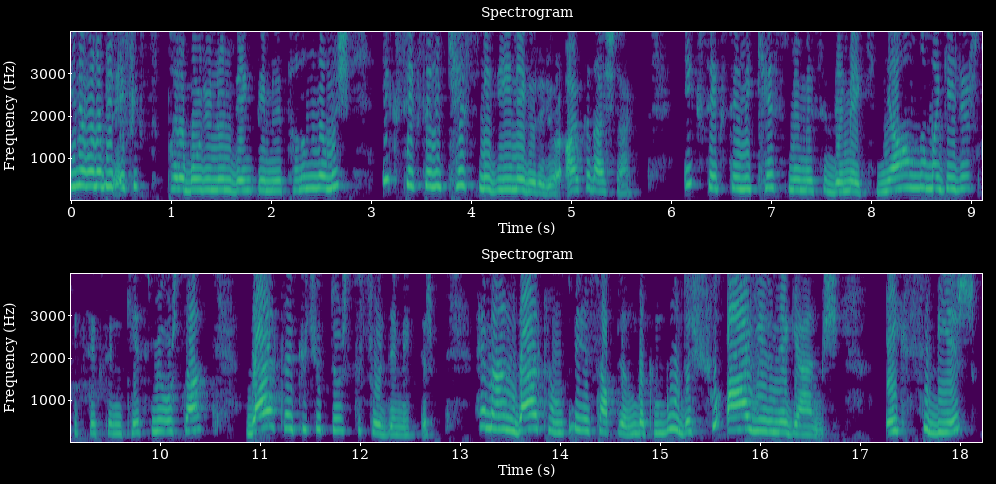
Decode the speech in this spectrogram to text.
yine bana bir fx parabolünün denklemini tanımlamış. x ekseni kesmediğine göre diyor. Arkadaşlar x ekseni kesmemesi demek ne anlama gelir? x ekseni kesmiyorsa delta küçüktür 0 demektir. Hemen deltamızı bir hesaplayalım. Bakın burada şu a yerine gelmiş. Eksi 1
